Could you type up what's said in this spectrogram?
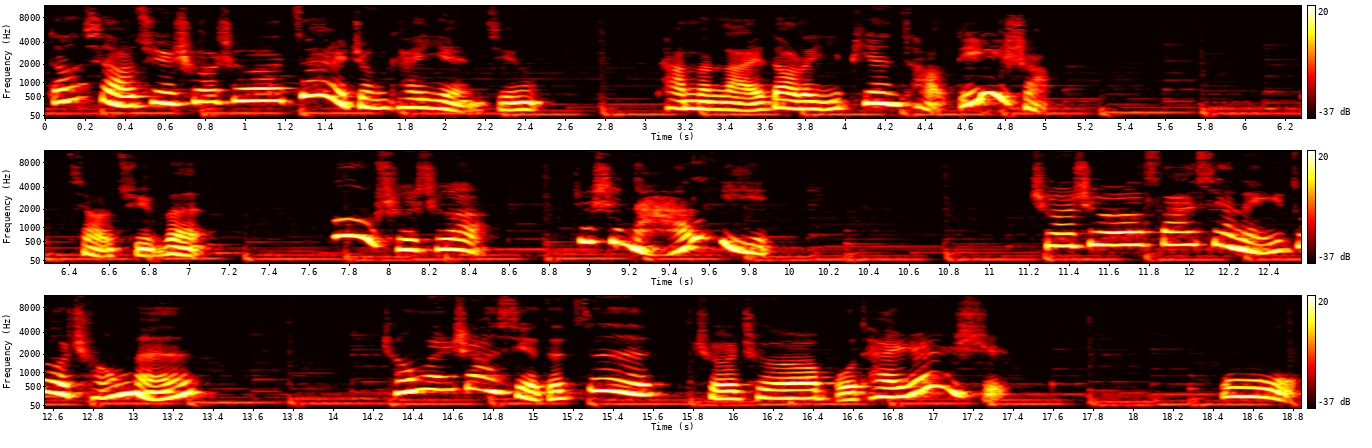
当小趣、车车再睁开眼睛，他们来到了一片草地上。小趣问：“哦，车车，这是哪里？”车车发现了一座城门，城门上写的字，车车不太认识。不，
